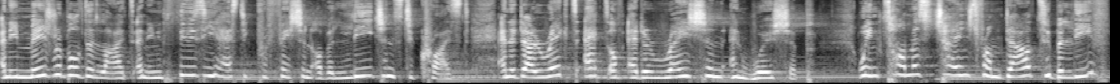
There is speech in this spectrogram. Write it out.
an immeasurable delight, an enthusiastic profession of allegiance to Christ, and a direct act of adoration and worship. When Thomas changed from doubt to belief,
